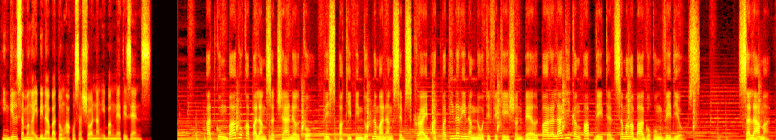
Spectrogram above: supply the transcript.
hinggil sa mga ibinabatong akusasyon ng ibang netizens. At kung bago ka pa lang sa channel ko, please pakipindot naman ang subscribe at pati na rin ang notification bell para lagi kang updated sa mga bago kong videos. Salamat!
